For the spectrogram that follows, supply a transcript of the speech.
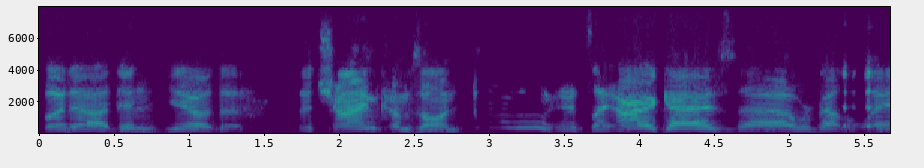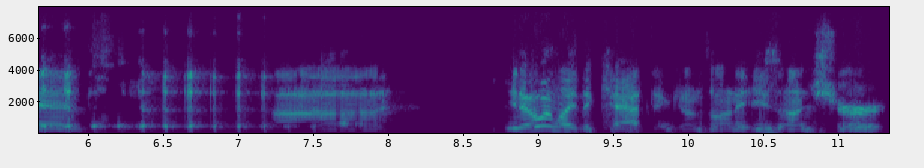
But uh, then, you know, the the chime comes on and it's like, all right, guys, uh, we're about to land. uh, you know, when like the captain comes on it, he's unsure.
